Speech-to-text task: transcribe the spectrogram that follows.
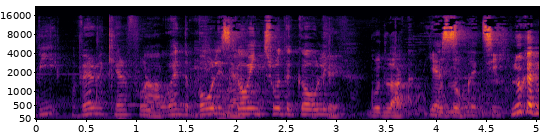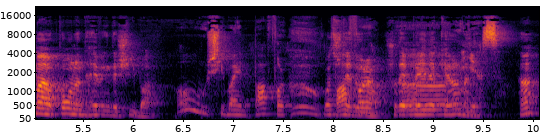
be very careful Ah, when the ball is yeah. going through the goalie. Okay, good luck. Yes, good look. let's see. Look at my opponent having the Shiba. Oh, Shiba and Puffer. What should I do Puffer, now? Should I play the Cannonman? Yes, Huh?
